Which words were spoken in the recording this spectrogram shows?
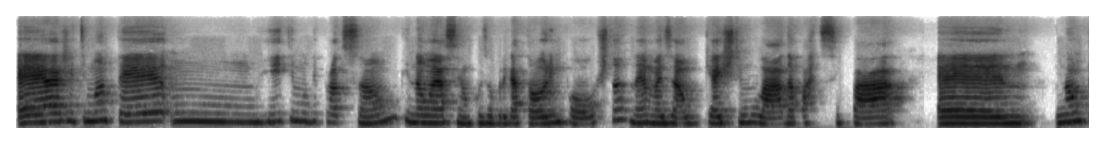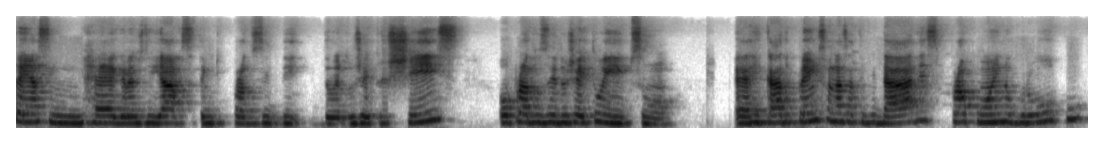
é a gente manter um ritmo de produção que não é assim uma coisa obrigatória imposta, né, mas é algo que é estimulado a participar. É, não tem assim regras de ah, você tem que produzir de, do, do, jeito X ou produzir do jeito Y. é, Ricardo pensa nas atividades, propõe no grupo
